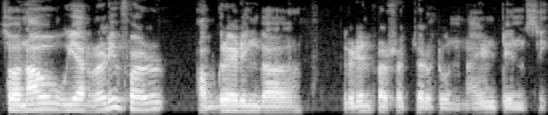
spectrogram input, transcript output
So now we are ready for upgrading the grid infrastructure to 19C.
